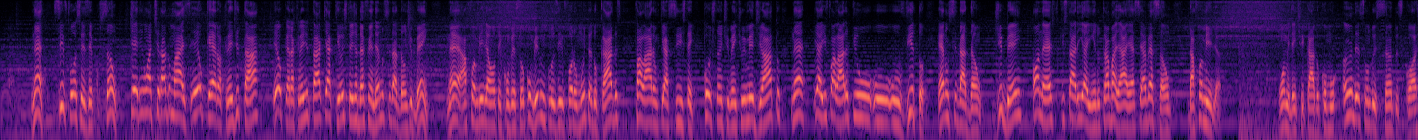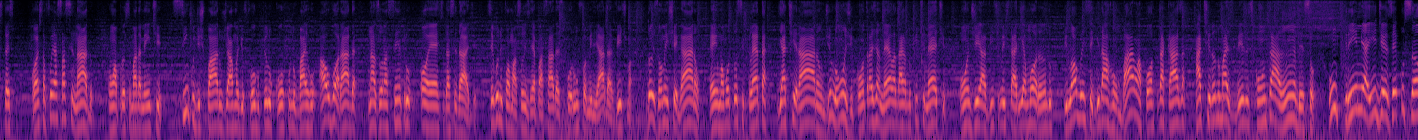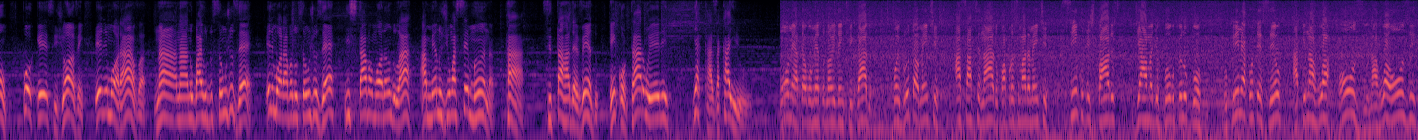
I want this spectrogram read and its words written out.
Né? Se fosse execução, teriam atirado mais. Eu quero acreditar, eu quero acreditar que aqui eu esteja defendendo um cidadão de bem. Né? A família ontem conversou comigo, inclusive foram muito educados, falaram que assistem constantemente o imediato, né? E aí falaram que o, o, o Vitor era um cidadão de bem, honesto, que estaria indo trabalhar. Essa é a versão da família. Um homem identificado como Anderson dos Santos Costas, Costa foi assassinado com aproximadamente cinco disparos de arma de fogo pelo corpo no bairro Alvorada, na zona centro-oeste da cidade. Segundo informações repassadas por um familiar da vítima, dois homens chegaram em uma motocicleta e atiraram de longe contra a janela do kitnet onde a vítima estaria morando e logo em seguida arrombaram a porta da casa, atirando mais vezes contra Anderson. Um crime aí de execução porque esse jovem, ele morava na, na, no bairro do São José. Ele morava no São José e estava morando lá há menos de uma semana. Ha! Se estava devendo, encontraram ele e a casa caiu. Um homem até o momento não identificado foi brutalmente assassinado com aproximadamente cinco disparos de arma de fogo pelo corpo. O crime aconteceu aqui na rua 11, na rua 11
